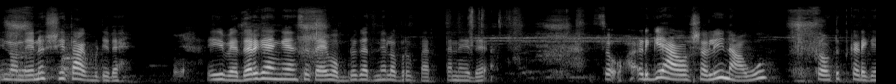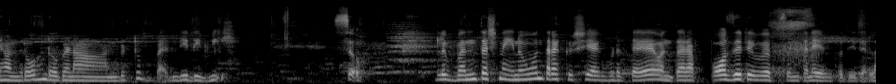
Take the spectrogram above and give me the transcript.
ಇನ್ನೊಂದೇನು ಶೀತ ಆಗಿಬಿಟ್ಟಿದೆ. ಈ ವೆದರ್ಗೆ ಹಂಗೆ ಅನಿಸುತ್ತೆ. ಒಬ್ರಿಗೆ ಆದ್ಮೇಲೆ ಒಬ್ರಿಗೆ ಬರ್ತಾನೆ ಇದೆ. ಸೊ ಅಡುಗೆ ಆಗೋಷ್ಟರಲ್ಲಿ ನಾವು ತೋಟದ ಕಡೆಗೆ ಒಂದು ಹೋಗೋಣ ಅಂದ್ಬಿಟ್ಟು ಬಂದಿದ್ದೀವಿ. ಸೊ ಇಲ್ಲಿಗೆ ಬಂದ ತಕ್ಷಣ ಏನೋ ಒಂಥರ ಖುಷಿ ಆಗಿಬಿಡುತ್ತೆ. ಒಂಥರ ಪಾಸಿಟಿವ್ ವೆಬ್ಸ್ ಅಂತಲೇ ಹೇಳ್ಬೋದು ಇದೆಲ್ಲ.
